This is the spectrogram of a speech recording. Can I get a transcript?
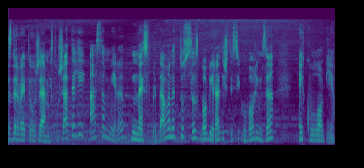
Здравейте, уважаеми слушатели! Аз съм Мира. Днес в предаването с Боби Ради ще си говорим за екология.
